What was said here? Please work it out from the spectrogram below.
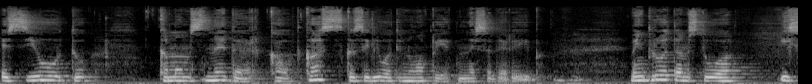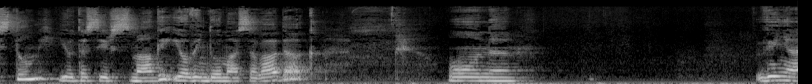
es jūtu, ka mums neder kaut kas, kas ir ļoti nopietna nesaderība. Mhm. Viņi, protams, to izstumi, jo tas ir smagi, jo viņi domā savādāk. Un uh, viņa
